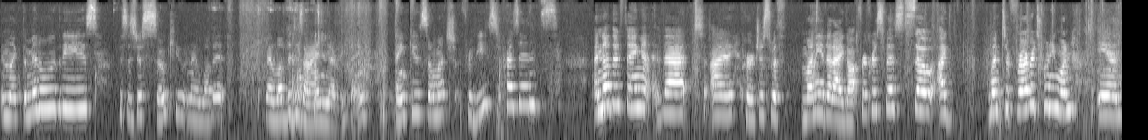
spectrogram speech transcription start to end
in like the middle of these. This is just so cute and I love it. I love the design and everything. Thank you so much for these presents. Another thing that I purchased with money that I got for Christmas. So I went to Forever 21 and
